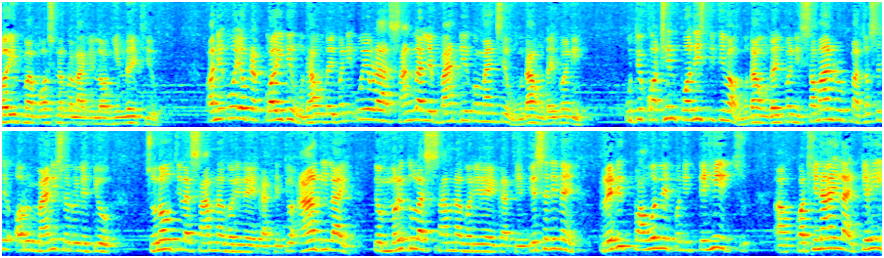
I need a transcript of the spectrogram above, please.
कैदमा बस्नको लागि लगिँदै थियो। अनि ऊ एउटा कैदी हुँदाहुँदै पनि ऊ एउटा साङ्लाले बाँधिएको मान्छे हुँदाहुँदै पनि ऊ त्यो कठिन परिस्थितिमा हुँदाहुँदै पनि समान रूपमा जसरी अरू मानिसहरूले त्यो चुनौतीलाई सामना गरिरहेका थिए त्यो आँधीलाई त्यो मृत्युलाई सामना गरिरहेका थिए त्यसरी नै प्रेरित पावलले पनि त्यही कठिनाइलाई त्यही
